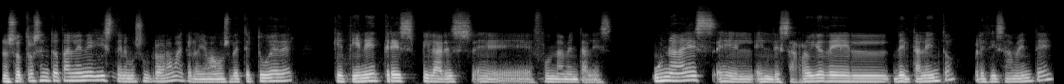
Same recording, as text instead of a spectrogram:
nosotros en Total Energies tenemos un programa que lo llamamos Better Together, que tiene tres pilares eh, fundamentales. Una es el, desarrollo del, del, talento, precisamente,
